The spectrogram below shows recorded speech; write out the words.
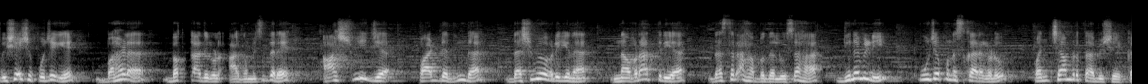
ವಿಶೇಷ ಪೂಜೆಗೆ ಬಹಳ ಭಕ್ತಾದಿಗಳು ಆಗಮಿಸಿದರೆ ಆಶ್ವೀಜ ಪಾಡ್ಯದಿಂದ ದಶಮಿವರೆಗಿನ ನವರಾತ್ರಿಯ ದಸರಾ ಹಬ್ಬದಲ್ಲೂ ಸಹ ದಿನವಿಡೀ ಪೂಜಾ ಪುನಸ್ಕಾರಗಳು ಪಂಚಾಮೃತ ಅಭಿಷೇಕ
